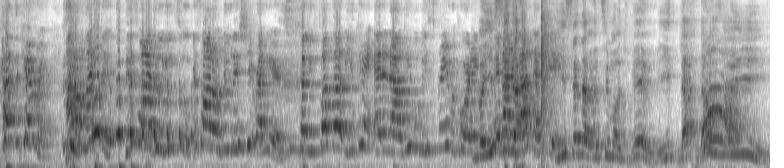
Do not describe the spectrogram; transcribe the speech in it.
Cut the camera. I don't like this. This is why I do YouTube. This is why I don't do this shit right here. Cause you fuck up and you can't edit out. People be screen recording But you and said I that, got that shit. You said that with too much vim. You, that that was me.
